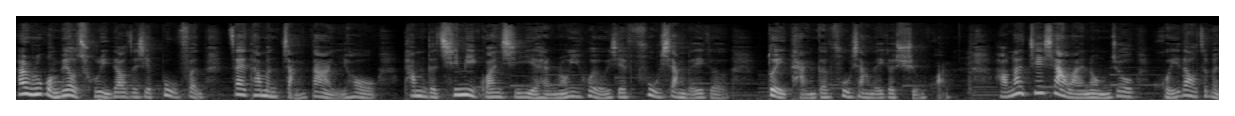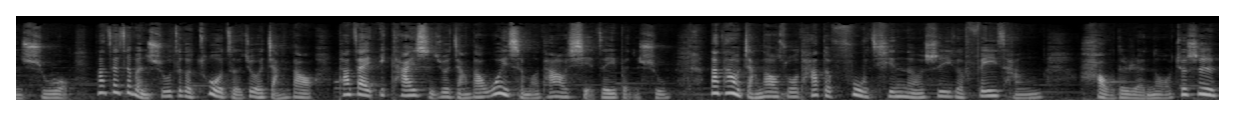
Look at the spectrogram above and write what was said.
而如果没有处理掉这些些部分，在他们长大以后，他们的亲密关系也很容易会有一些负向的一个。对谈跟负向的一个循环。好，那接下来呢，我们就回到这本书哦。那在这本书，这个作者就有讲到，他在一开始就讲到为什么他要写这一本书。那他有讲到说，他的父亲呢是一个非常好的人哦，就是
